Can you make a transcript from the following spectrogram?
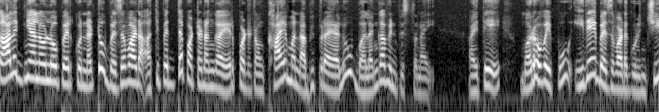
కాలజ్ఞానంలో పేర్కొన్నట్టు బెజవాడ అతిపెద్ద పట్టణంగా ఏర్పడటం ఖాయమన్న అభిప్రాయాలు బలంగా వినిపిస్తున్నాయి. అయితే మరోవైపు ఇదే బెజవాడ గురించి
